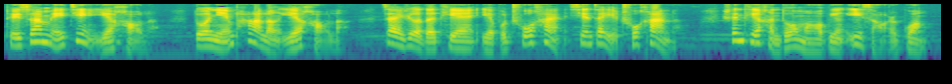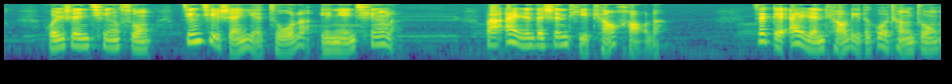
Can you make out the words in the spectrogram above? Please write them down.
腿酸没劲也好了。多年怕冷也好了。再热的天也不出汗，现在也出汗了。身体很多毛病一扫而光，浑身轻松，精气神也足了，也年轻了。把爱人的身体调好了，在给爱人调理的过程中，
